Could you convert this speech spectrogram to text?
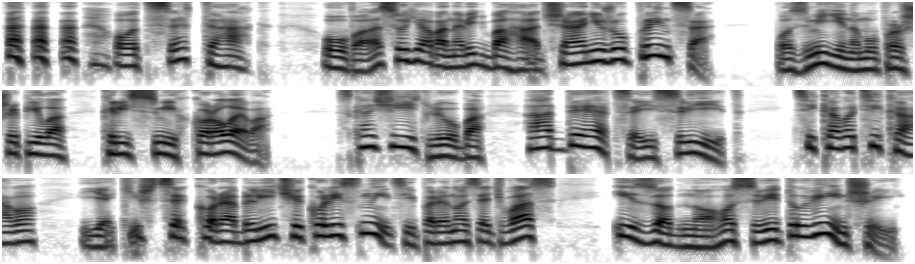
Ха-ха, оце так. У вас уява навіть багатша, ніж у принца, по зміїному прошипіла крізь сміх королева. Скажіть, Люба, а де цей світ? Цікаво, цікаво, які ж це кораблі чи колісниці переносять вас із одного світу в інший.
